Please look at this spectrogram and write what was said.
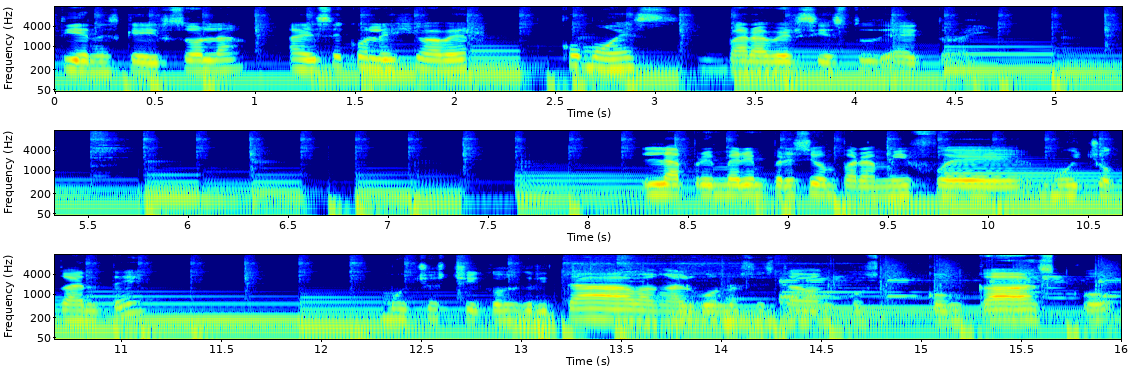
tienes que ir sola a ese colegio a ver cómo es para ver si estudia Héctor ahí. La primera impresión para mí fue muy chocante. Muchos chicos gritaban, algunos estaban con casco,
